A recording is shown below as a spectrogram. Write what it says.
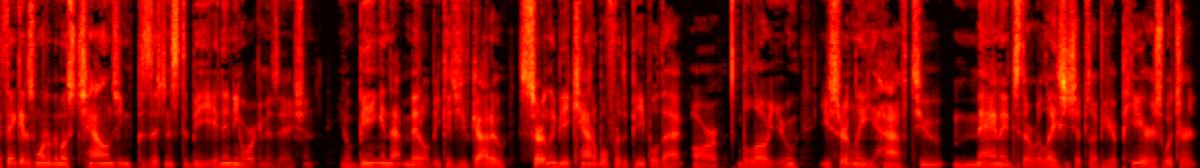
I think it is one of the most challenging positions to be in any organization. You know, being in that middle, because you've got to certainly be accountable for the people that are below you. You certainly have to manage the relationships of your peers, which are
